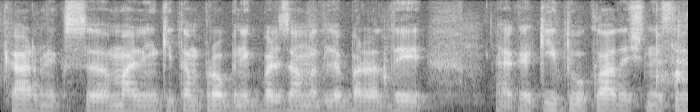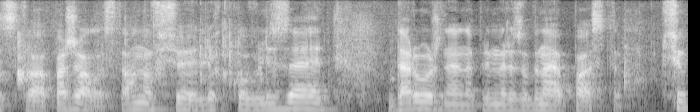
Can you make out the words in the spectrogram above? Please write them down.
кармикс, э, маленький там пробник бальзама для бороды, э, какие-то укладочные средства. Пожалуйста, оно все легко влезает. Дорожная, например, зубная паста. Все,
